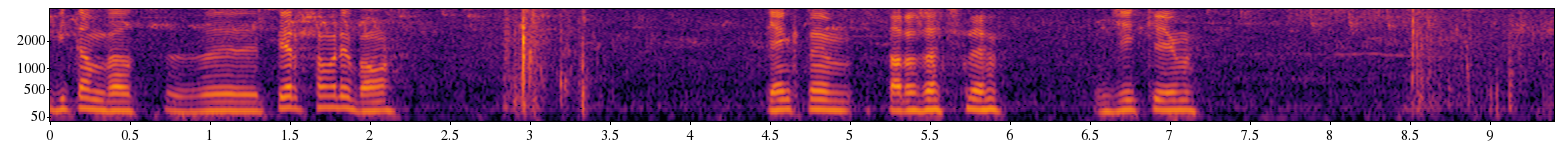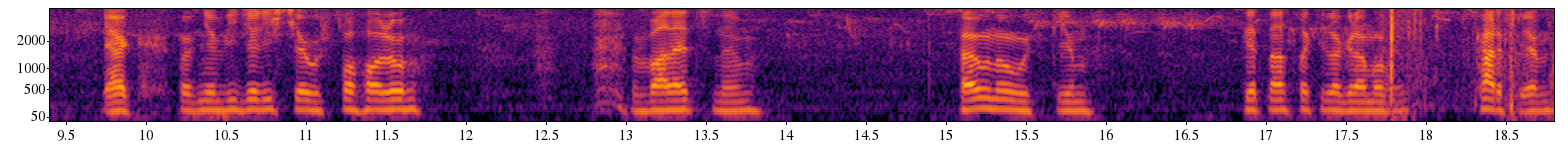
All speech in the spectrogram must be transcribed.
Witam Was z pierwszą rybą. Pięknym, starorzecznym, dzikim. Jak pewnie widzieliście już po holu, walecznym, pełnouskim, 15-kilogramowym karpiem,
